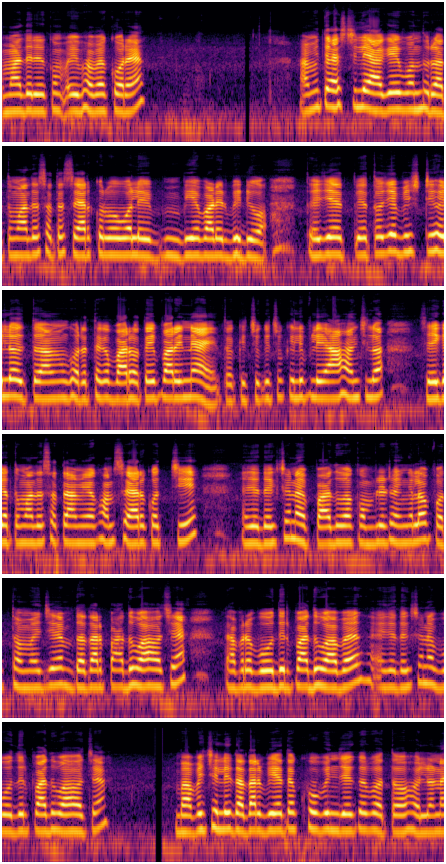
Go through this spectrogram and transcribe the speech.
আমাদের এরকম এইভাবে করে। আমি তো এসেছিলি আগেই বন্ধুরা, তোমাদের সাথে শেয়ার করব বলে বিয়ে বাড়ির ভিডিও তো এই যে, এত যে বৃষ্টি হইল, তো আমি ঘরের থেকে বার হতেই পারি নাই। তো কিছু কিছু ক্লিপ লিয়া হয়েছিল সেইটা তোমাদের সাথে আমি এখন শেয়ার করছি। এই যে দেখছ না পা ধোয়া কমপ্লিট হয়ে গেল। প্রথমে যে দাদার পা ধোয়া হচ্ছে, তারপরে বৌদির পা ধোয়াবে এই যে দেখছ না, বৌদির পা ধোয়া হচ্ছে। ভাবেছিলি দাদার বিয়েতে খুব এনজয় করব, তো হইল না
